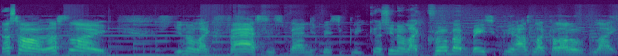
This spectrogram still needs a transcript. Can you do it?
That's how. That's like, you know, like fast in Spanish, basically. Cause you know, like Crobat basically has like a lot of like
